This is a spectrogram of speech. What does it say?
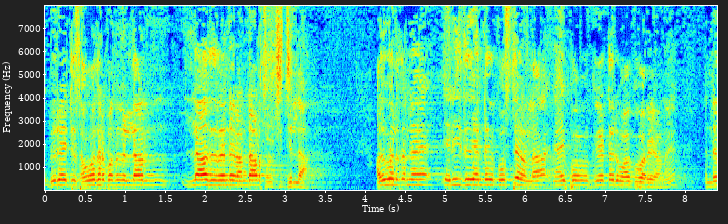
ഇവരായിട്ട് സഹോദര ബന്ധങ്ങൾ ഇല്ലാതെ തന്നെ രണ്ടാളെ സൃഷ്ടിച്ചില്ല? അതുപോലെ തന്നെ ഇനി ഇത് എന്റെ ക്വസ്റ്റ്യൻ അല്ല. ഞാൻ ഇപ്പോ കേട്ടൊരു വാക്ക് പറയാണ്. എന്റെ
